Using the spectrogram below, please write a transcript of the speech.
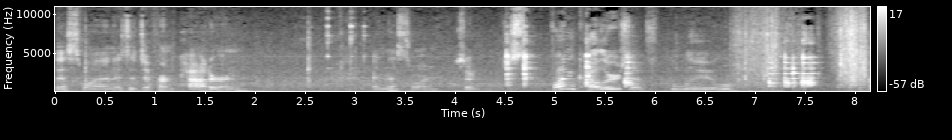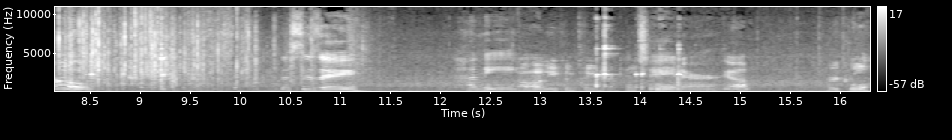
This one is a different pattern and this one. So just fun colors of blue. Oh, this is a honey A honey container. That's cool. container. Yep. Very cool.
